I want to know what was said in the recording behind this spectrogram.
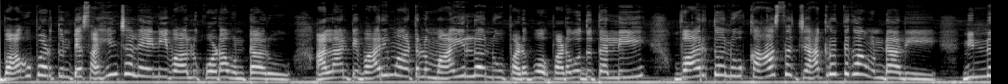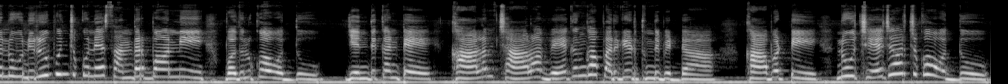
బాగుపడుతుంటే సహించలేని వాళ్ళు కూడా ఉంటారు. అలాంటి వారి మాటలు మాయిల్లో నువ్వు పడబో పడవద్దు తల్లి. వారితో నువ్వు కాస్త జాగ్రత్తగా ఉండాలి. నిన్ను నువ్వు నిరూపించుకునే సందర్భాన్ని వదులుకోవద్దు. ఎందుకంటే కాలం చాలా వేగంగా పరిగెడుతుంది బిడ్డ. కాబట్టి నువ్వు చేజార్చుకోవద్దు.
